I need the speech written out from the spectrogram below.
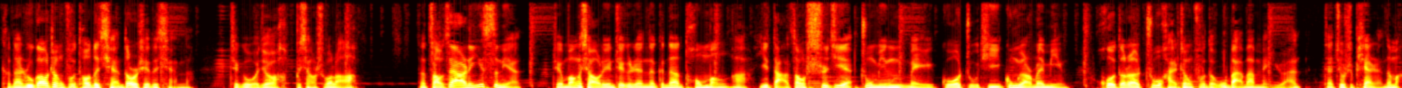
可那如皋政府投的钱都是谁的钱呢？这个我就不想说了啊。那早在二零一四年，这王小林这个人呢，跟他的同盟啊，以打造世界著名美国主题公园为名，获得了珠海政府的五百万美元，这就是骗人的嘛。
